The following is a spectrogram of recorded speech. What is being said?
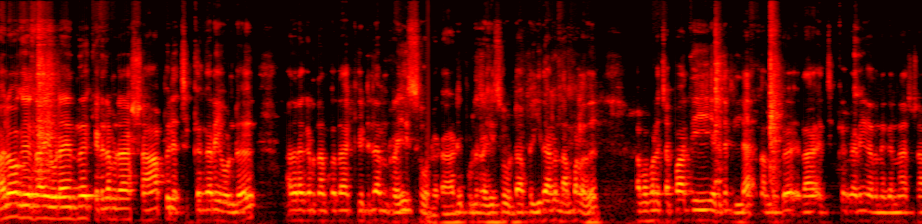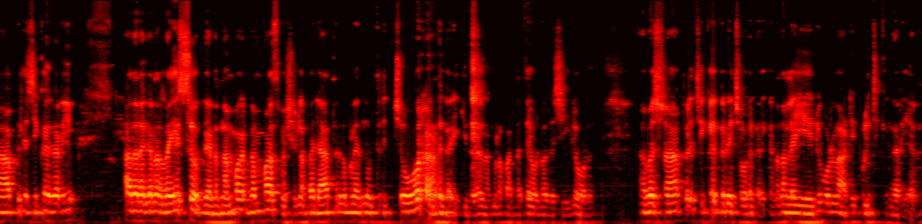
ഹലോ ഗേസ ഇവിടെ നിന്ന് കിടിലം ഷാപ്പിലെ ചിക്കൻ കറി ഉണ്ട്. അതിനൊക്കെ നമുക്ക് കിടിലം റൈസും ഉണ്ട് കേട്ടോ. അടിപൊളി റൈസും ഉണ്ട്. അപ്പൊ ഇതാണ് നമ്മളത്. അപ്പൊ നമ്മൾ ചപ്പാത്തി എടുത്തിട്ടില്ല. നമുക്ക് ചിക്കൻ കറിയും അതിനൊക്കെ ഷാപ്പിലെ ചിക്കൻ കറിയും അതിനൊക്കെ റൈസും ഒക്കെ ഉണ്ട്. നമ്മ നമ്മളെ സ്പെഷ്യൽ അപ്പൊ രാത്രി നമ്മൾ ഇന്ന് ഒത്തിരി ചോറാണ് കഴിക്കുന്നത്. നമ്മുടെ പണ്ടത്തെ ഉള്ള ഒരു ശീലമാണ്. അപ്പൊ ഷാപ്പിൽ ചിക്കൻ കറി ചോറ് കഴിക്കണം. നല്ല എരിവുള്ള അടിപൊളി ചിക്കൻ കറിയാണ്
